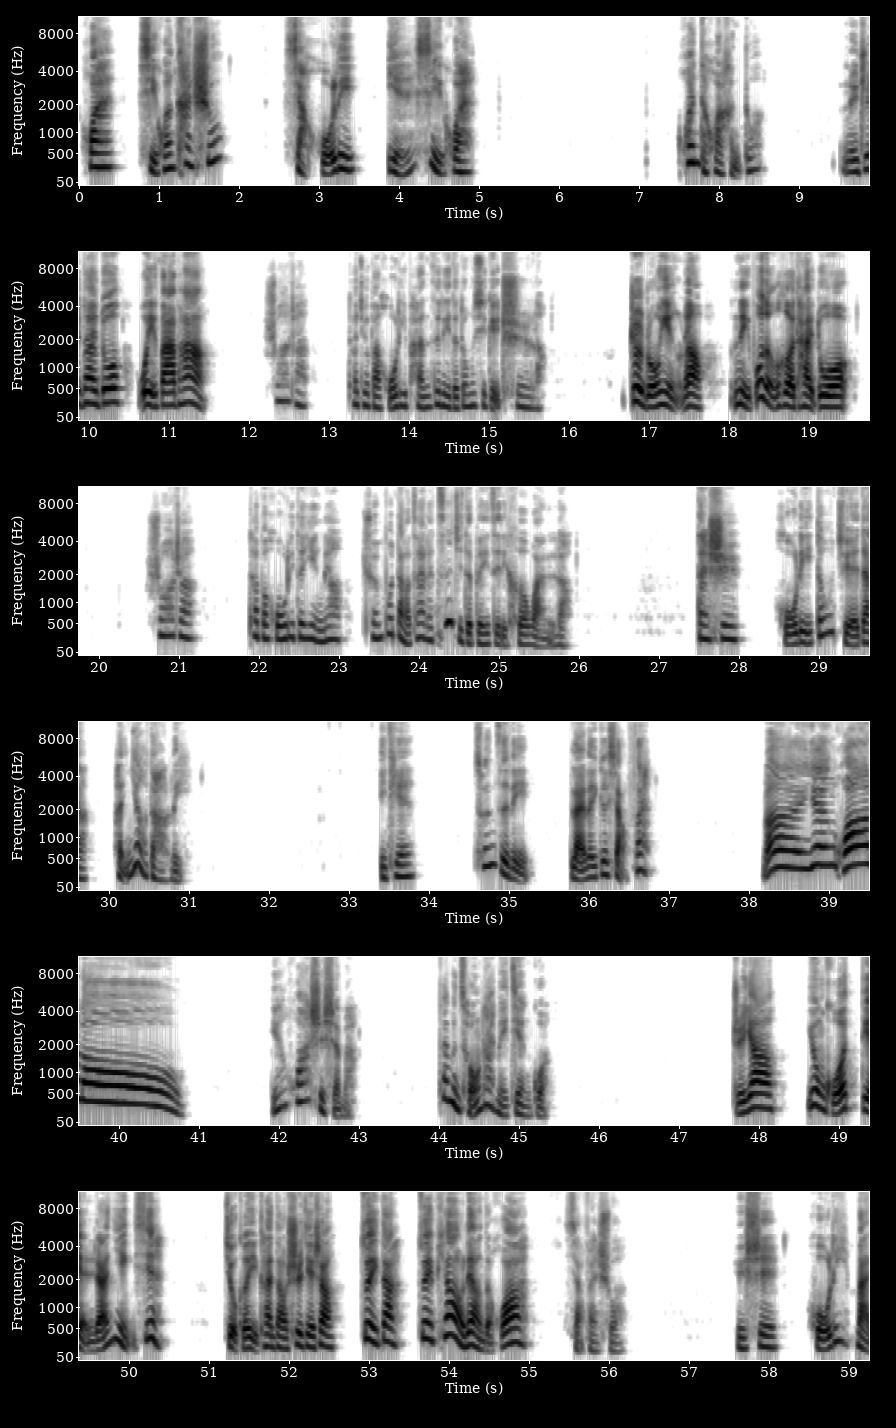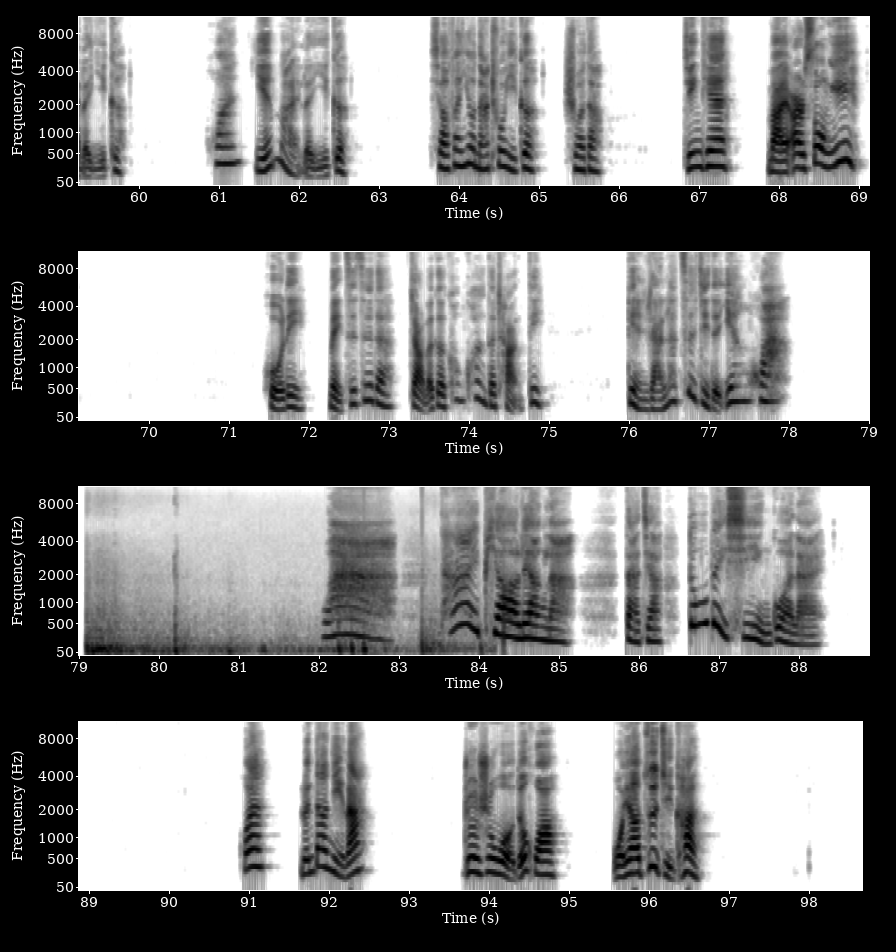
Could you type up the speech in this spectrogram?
欢喜欢看书，小狐狸也喜欢。欢的话很多，你吃太多会发胖。说着，他就把狐狸盘子里的东西给吃了。这种饮料你不能喝太多。说着，他把狐狸的饮料全部倒在了自己的杯子里喝完了。但是狐狸都觉得很有道理。一天，村子里来了一个小贩。卖烟花喽！烟花是什么？他们从来没见过。只要用火点燃引线，就可以看到世界上最大、最漂亮的花。小贩说。于是狐狸买了一个，獾也买了一个。小贩又拿出一个，说道：“今天。”买二送一，狐狸美滋滋的找了个空旷的场地，点燃了自己的烟花。哇，太漂亮了！大家都被吸引过来。欢，轮到你了。这是我的花，我要自己看。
